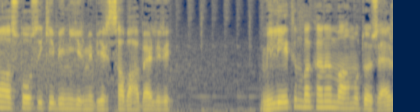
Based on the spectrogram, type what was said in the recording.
Ağustos 2021 Sabah Haberleri Milli Eğitim Bakanı Mahmut Özer,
